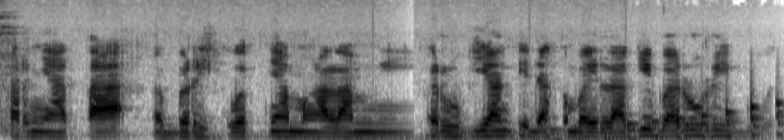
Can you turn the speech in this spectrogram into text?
ternyata berikutnya mengalami kerugian tidak kembali lagi baru ribut.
